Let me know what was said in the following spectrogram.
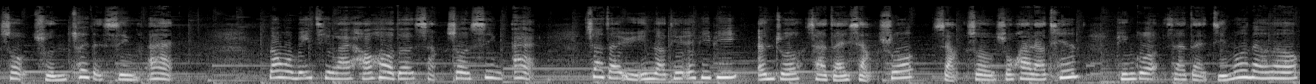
受纯粹的性爱。让我们一起来好好的享受性爱。下载语音聊天 APP，安卓下载享说，享受说话聊天；苹果下载寂寞聊聊，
